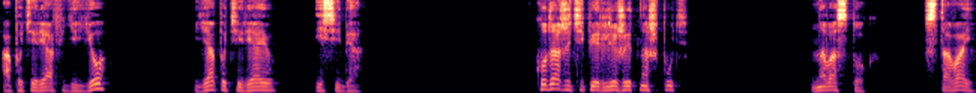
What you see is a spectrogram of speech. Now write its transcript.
а потеряв ее, я потеряю и себя. Куда же теперь лежит наш путь? На восток. Вставай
